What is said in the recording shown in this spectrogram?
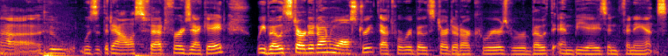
uh, who was at the Dallas Fed for a decade, we both started on Wall Street. That's where we both started our careers. We were both MBAs in finance.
